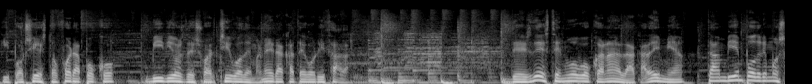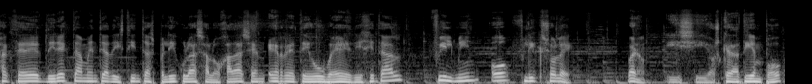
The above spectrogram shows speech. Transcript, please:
y por si esto fuera poco, vídeos de su archivo de manera categorizada. Desde este nuevo canal Academia también podremos acceder directamente a distintas películas alojadas en RTVE Digital, Filmin o Flixolé. Bueno, y si os queda tiempo,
